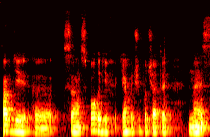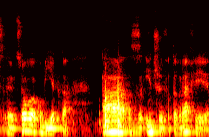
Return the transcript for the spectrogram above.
Справді, е, сеанс спогадів я хочу почати не з е, цього об'єкта, а з іншої фотографії.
